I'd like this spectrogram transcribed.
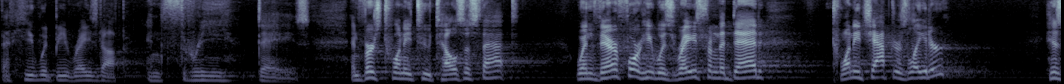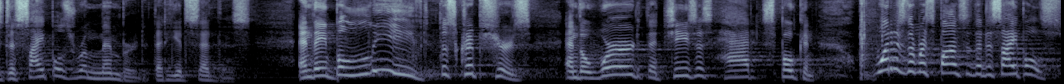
that he would be raised up in three days. And verse 22 tells us that. When therefore he was raised from the dead, 20 chapters later, his disciples remembered that he had said this. And they believed the scriptures and the word that Jesus had spoken. What is the response of the disciples?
